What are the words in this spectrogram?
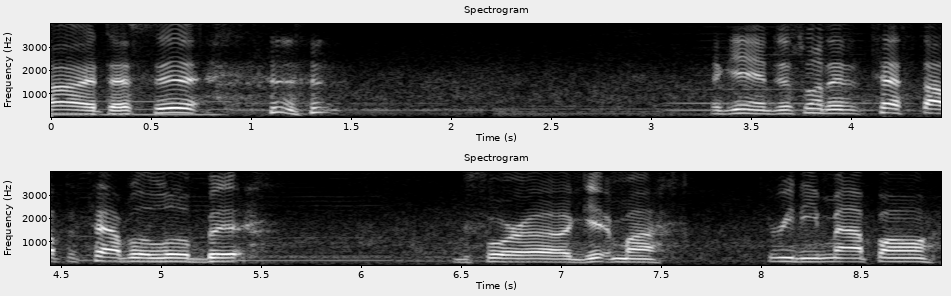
All right, that's it. Again, just wanted to test out the tablet a little bit before uh, getting my 3D map on.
